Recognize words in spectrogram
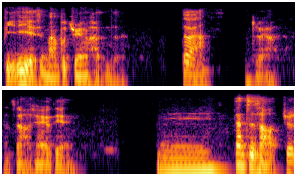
比例也是蛮不均衡的。对啊，对啊，那这好像有点，嗯，但至少就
